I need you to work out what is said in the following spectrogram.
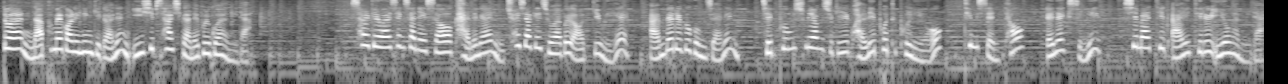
또한 납품에 걸리는 기간은 24시간에 불과합니다. 설계와 생산에서 가능한 최적의 조합을 얻기 위해 암베르그 공장은 제품 수명주기 관리 포트폴리오, Teamcenter, NX 및 SIMATIC IT를 이용합니다.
